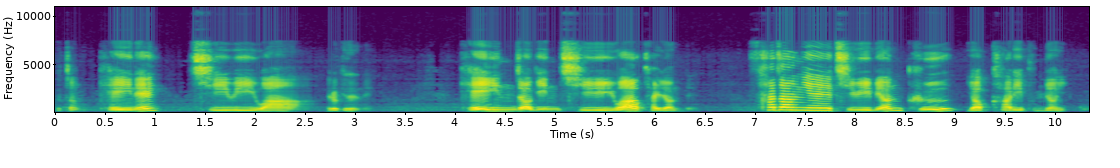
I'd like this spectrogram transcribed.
그렇죠? 개인의 지위와 이렇게 되네. 개인적인 지위와 관련된 사장의 지위면 그 역할이 분명 있고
